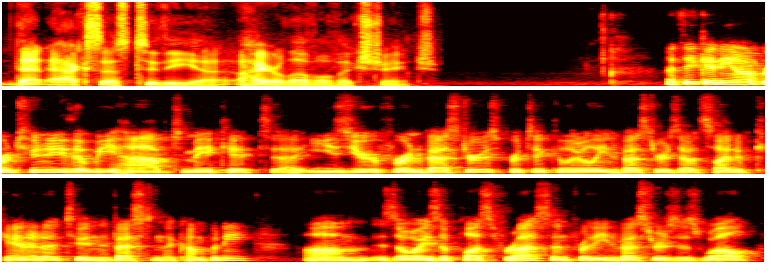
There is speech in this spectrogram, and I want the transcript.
that access to the uh, higher level of exchange? I think any opportunity that we have to make it uh, easier for investors, particularly investors outside of Canada, to invest in the company um, is always a plus for us and for the investors as well.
